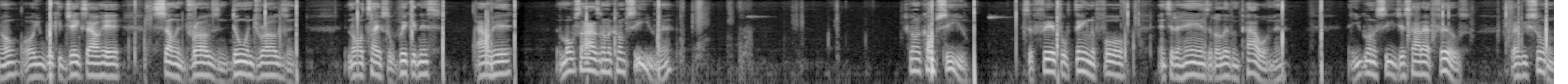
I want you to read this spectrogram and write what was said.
Know, all you wicked jakes out here selling drugs and doing drugs and, and all types of wickedness out here. The Most High is going to come see you, man. He's going to come see you. It's a fearful thing to fall into the hands of the living power, man. And you're going to see just how that feels very soon.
